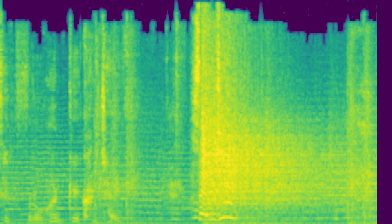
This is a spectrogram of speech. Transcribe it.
सिर्फ़ रोहन के घर जाएगी संजीव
